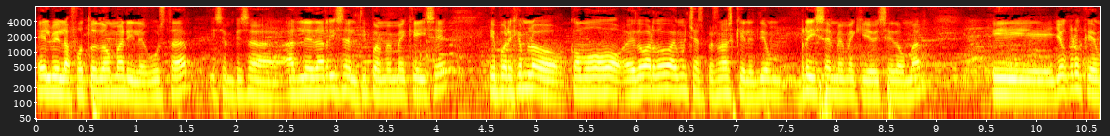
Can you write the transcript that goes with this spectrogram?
él ve la foto de Omar y le gusta y se empieza a le da risa el tipo de meme que hice. Y por ejemplo, como Eduardo, hay muchas personas que le dio risa el meme que yo hice de Omar. Y yo creo que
